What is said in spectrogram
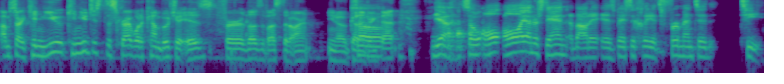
I'm sorry. Can you can you just describe what a kombucha is for those of us that aren't you know gonna So- drink that? Yeah. So all all I understand about it is basically it's fermented tea.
